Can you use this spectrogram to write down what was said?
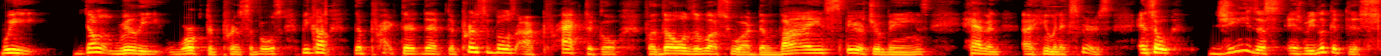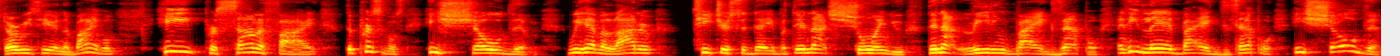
we don't really work the principles because the, the, the, the principles are practical for those of us who are divine spiritual beings having a human experience. And so Jesus, as we look at the stories here in the Bible, he personified the principles. He showed them. We have a lot of teachers today, but they're not showing you. They're not leading by example. And he led by example. He showed them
